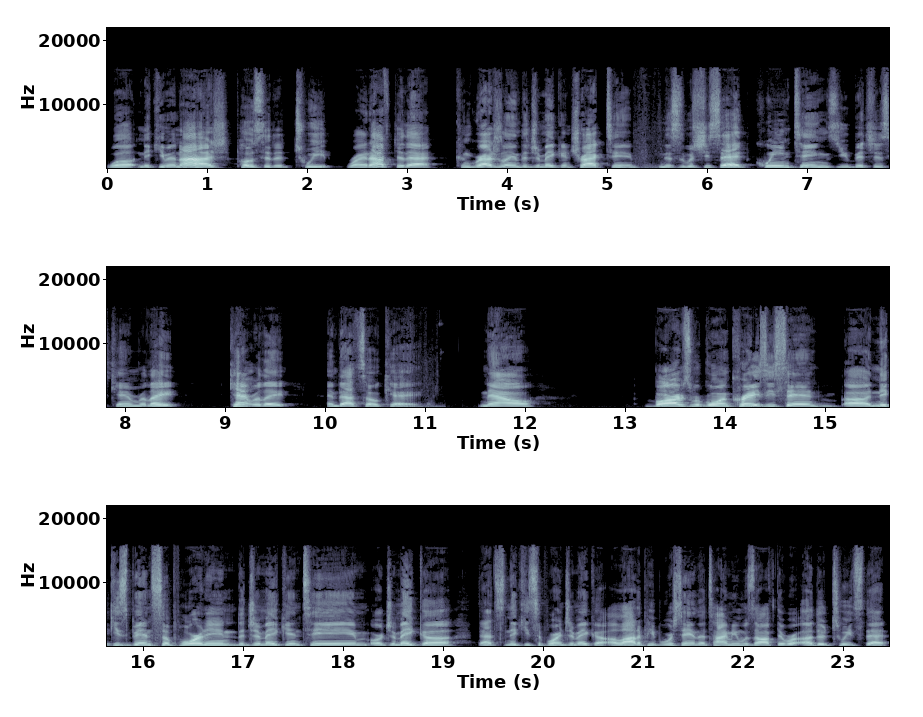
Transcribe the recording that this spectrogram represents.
Well, Nicki Minaj posted a tweet right after that congratulating the Jamaican track team. And this is what she said Queen Tings, you bitches can relate, can't relate, and that's okay. Now, Barb's were going crazy saying uh, Nicki's been supporting the Jamaican team or Jamaica. That's Nicki supporting Jamaica. A lot of people were saying the timing was off. There were other tweets that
